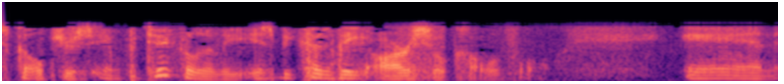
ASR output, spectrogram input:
sculptures in particularly is because they are so colorful. And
